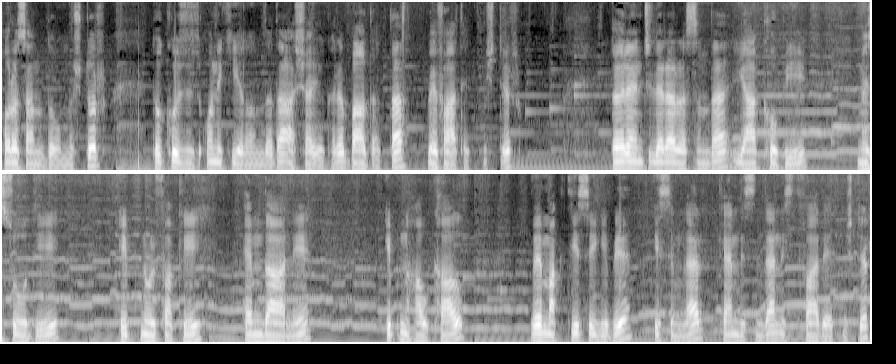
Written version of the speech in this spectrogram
Horasan'da doğmuştur. 912 yılında da aşağı yukarı Bağdat'ta vefat etmiştir. Öğrencileri arasında Yakubi, Mesudi, İbnül Fakih, Hemdani, İbn Havkal ve Maktisi gibi isimler kendisinden istifade etmiştir.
